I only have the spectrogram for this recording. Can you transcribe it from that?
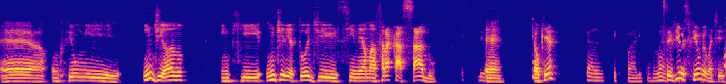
É um filme indiano em que um diretor de cinema fracassado é, é o quê? Cara, que pariu, cara. Vai. Você viu esse filme, Matias?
